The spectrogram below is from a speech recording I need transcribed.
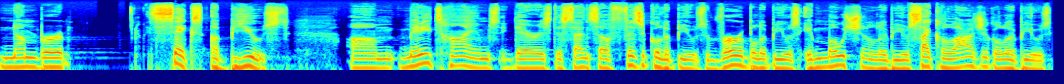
Number six, abuse um, many times there is the sense of physical abuse, verbal abuse, emotional abuse, psychological abuse,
